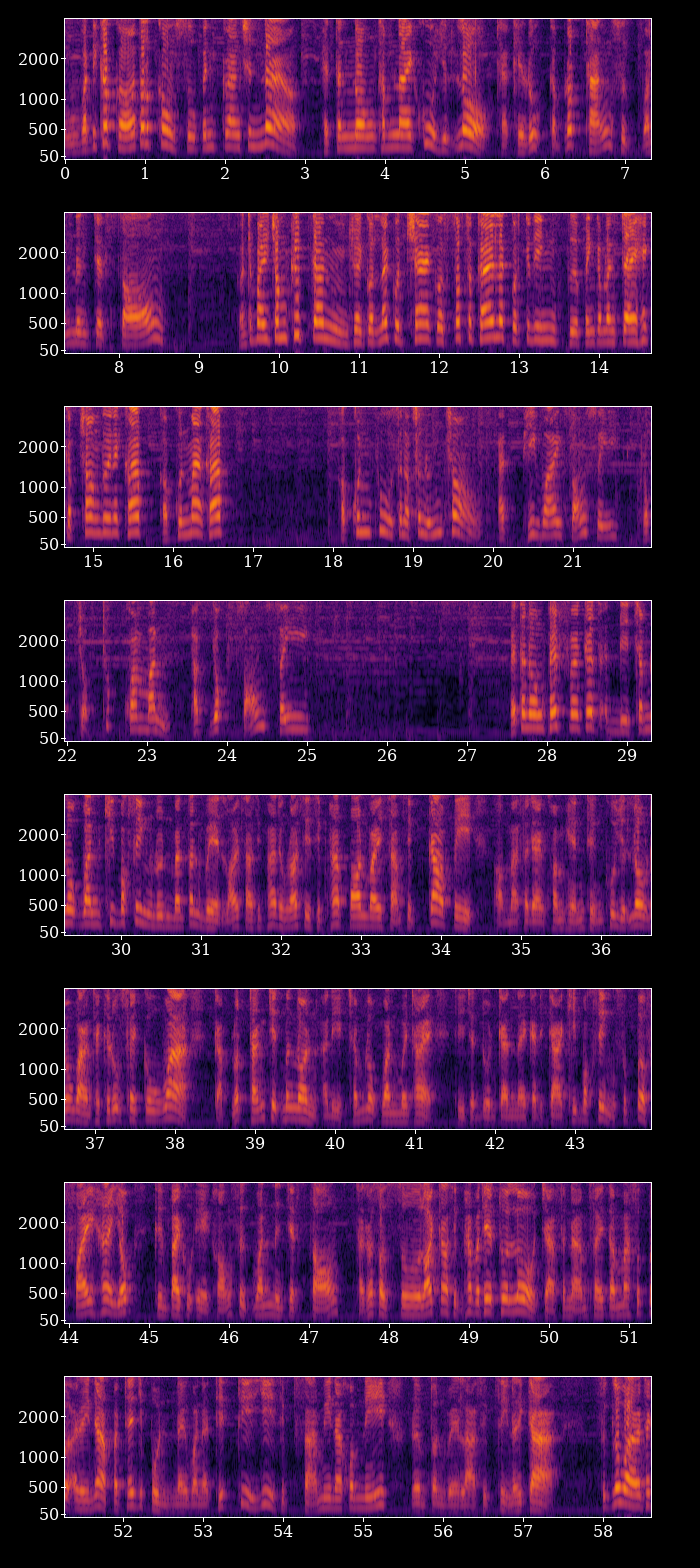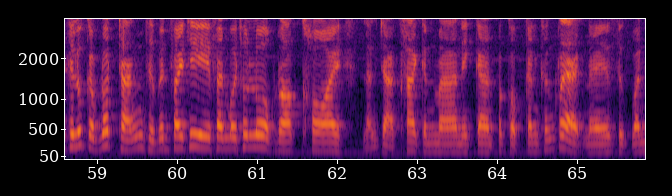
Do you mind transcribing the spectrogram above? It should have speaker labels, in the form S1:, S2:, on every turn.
S1: สวัสดีครับขอต้อนรับเข้าสู่เป็นกลางชแนลเพชรธนงทำนายคู่หยุดโลกทาเครุกับรถถังศึกวัน 172 ก่อนจะไปชมคลิปกัน ช่วยกดไลค์กดแชร์กด Subscribe และกดกระดิ่งเพื่อเป็นกำลังใจให้กับช่องด้วยนะครับ ขอบคุณมากครับ ขอบคุณผู้สนับสนุนช่อง @py24 ครบจบทุกความมัน พักยก 24 เพชรนงเพชรเฟอร์เกตอดีตแชมป์โลกวันคิกบ็อกซิ่งรุ่นแบนตันเวท 135-145 ปอนด์วัย 39 ปี ออกมาแสดงความเห็นถึงคู่หยุดโลกระหว่างเทคเครุเซโกวากับรถถังจิตเมืองนนท์อดีตแชมป์โลกวันมวยไทย ที่จะดวลกันในกติกาคิกบ็อกซิ่งซูเปอร์ไฟท์5ยก ขึ้นไปคู่เอกของศึกวัน 172 ถ่ายทอดสดสู่ 195 ประเทศทั่วโลก จากสนามไซตามะซูเปอร์อารีนาประเทศญี่ปุ่น ในวันอาทิตย์ที่ 23 มีนาคมนี้ เริ่มต้นเวลา 14 นาฬิกาศึกระหว่างทาเคลุกับรถถังถือเป็นไฟท์ที่แฟนมวยทั่วโลกรอคอย หลังจากคลาดกันมาในการประกบกันครั้งแรกในศึกวัน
